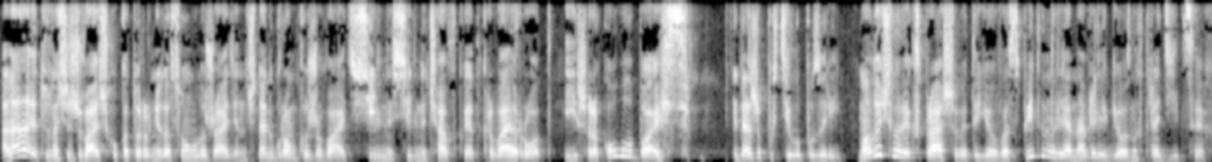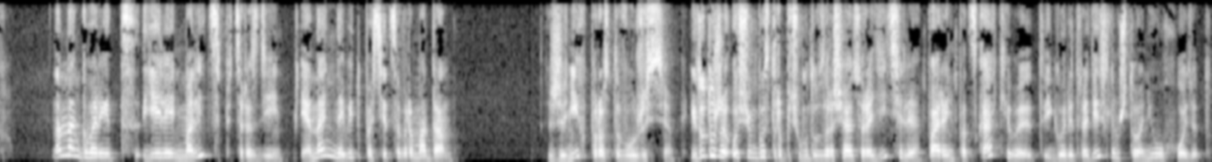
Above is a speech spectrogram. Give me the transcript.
Она эту, значит, жвачку, которую у нее засунула Жади, начинает громко жевать, сильно-сильно чавкая, открывая рот и широко улыбаясь. И даже пустила пузыри. Молодой человек спрашивает ее, воспитана ли она в религиозных традициях. Она говорит, ей лень молиться пять раз в день, и она ненавидит поститься в Рамадан. Жених просто в ужасе. И тут уже очень быстро почему-то возвращаются родители. Парень подскакивает и говорит родителям, что они уходят.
